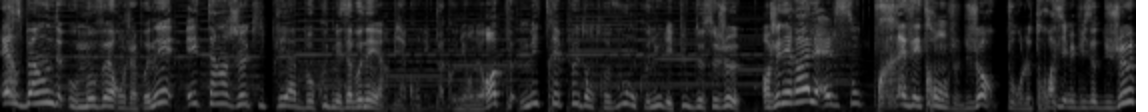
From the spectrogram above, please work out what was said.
Earthbound, ou Mover en japonais, est un jeu qui plaît à beaucoup de mes abonnés, hein. bien qu'on n'ait pas connu en Europe, mais très peu d'entre vous ont connu les pubs de ce jeu. En général, elles sont très étranges, du genre, pour le troisième épisode du jeu,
